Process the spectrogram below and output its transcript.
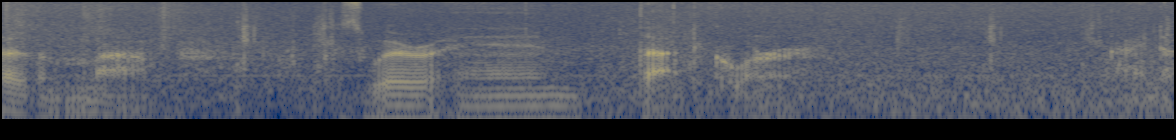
of the map. Because we're in that corner. Kinda.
